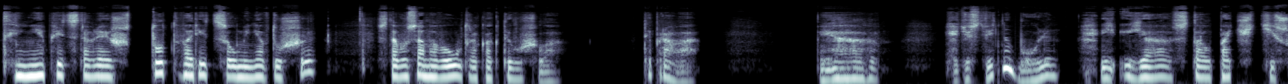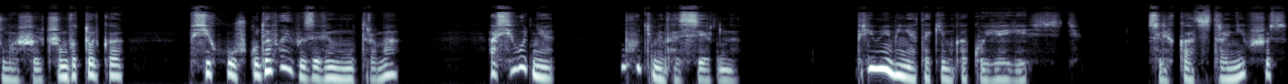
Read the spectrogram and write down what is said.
Ты не представляешь, что творится у меня в душе с того самого утра, как ты ушла. Ты права. Я... я действительно болен, и я стал почти сумасшедшим. Вот только психушку давай вызовем утром, а? А сегодня будь милосердна. Прими меня таким, какой я есть. Слегка отстранившись,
